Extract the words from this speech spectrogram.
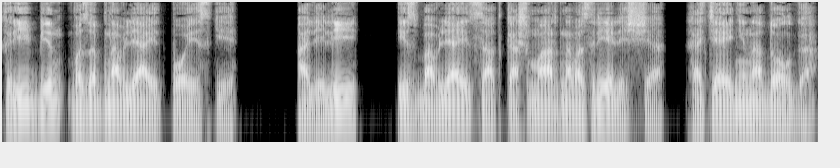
Крибин возобновляет поиски. А Лили избавляется от кошмарного зрелища, хотя и ненадолго.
